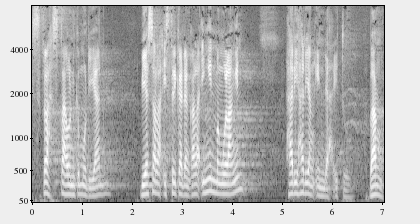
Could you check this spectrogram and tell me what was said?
Setelah setahun kemudian Biasalah istri kadangkala ingin mengulangin hari-hari yang indah itu. Bang,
